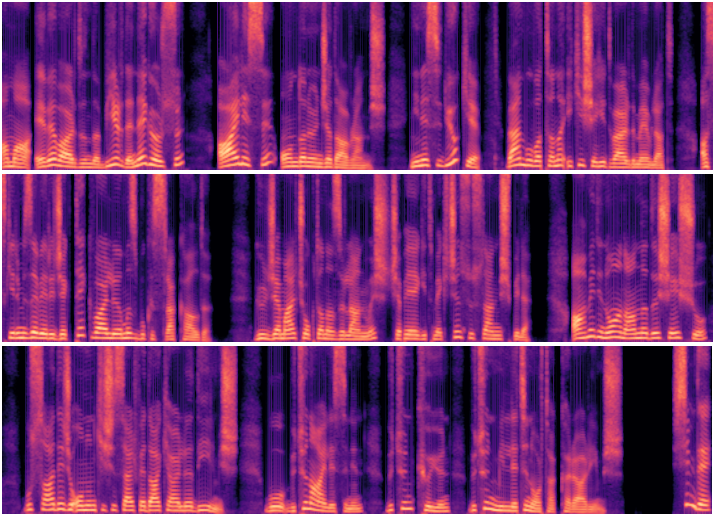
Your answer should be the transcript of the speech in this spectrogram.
Ama eve vardığında bir de ne görsün? Ailesi ondan önce davranmış. Ninesi diyor ki, ben bu vatana iki şehit verdim evlat. Askerimize verecek tek varlığımız bu kısrak kaldı. Gülcemal çoktan hazırlanmış, cepheye gitmek için süslenmiş bile. Ahmet'in o an anladığı şey şu, bu sadece onun kişisel fedakarlığı değilmiş. Bu bütün ailesinin, bütün köyün, bütün milletin ortak kararıymış. Şimdi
